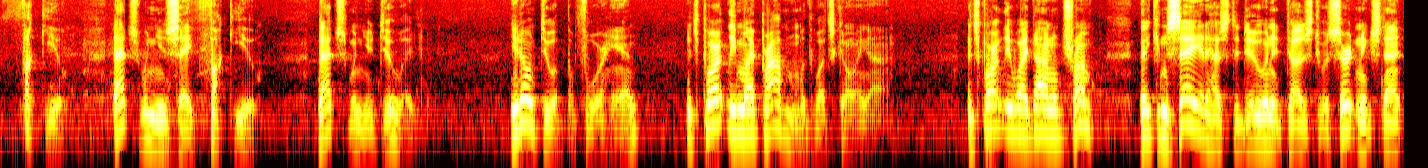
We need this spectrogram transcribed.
fuck you. That's when you say, fuck you. That's when you do it. You don't do it beforehand. It's partly my problem with what's going on. It's partly why Donald Trump They can say it has to do, and it does to a certain extent,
